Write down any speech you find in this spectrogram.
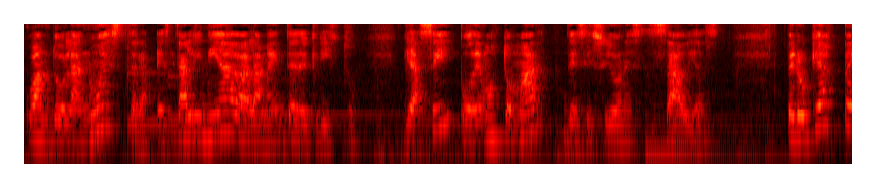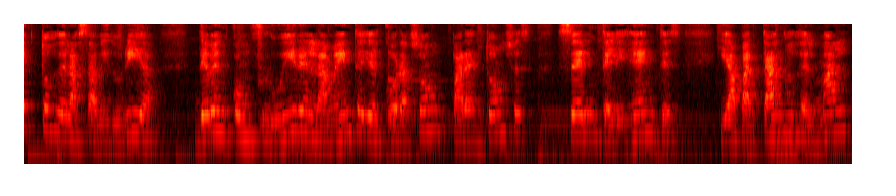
cuando la nuestra está alineada a la mente de Cristo y así podemos tomar decisiones sabias. Pero ¿qué aspectos de la sabiduría deben confluir en la mente y el corazón para entonces ser inteligentes y apartarnos del mal,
